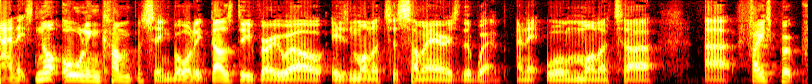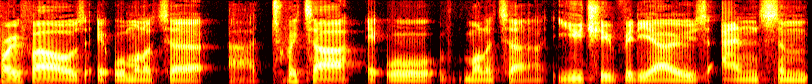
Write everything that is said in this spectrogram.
and it's not all encompassing, but what it does do very well is monitor some areas of the web, and it will monitor uh, Facebook profiles, it will monitor uh, Twitter, it will monitor YouTube videos, and some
